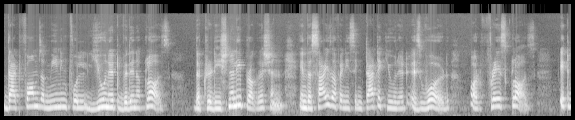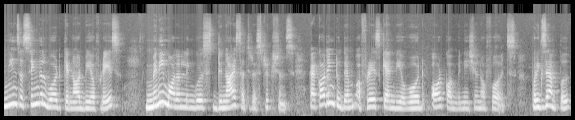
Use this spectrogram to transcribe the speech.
that forms a meaningful unit within a clause. The traditionally progression in the size of any syntactic unit is word or phrase clause. It means a single word cannot be a phrase. Many modern linguists deny such restrictions. According to them, a phrase can be a word or combination of words. For example,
